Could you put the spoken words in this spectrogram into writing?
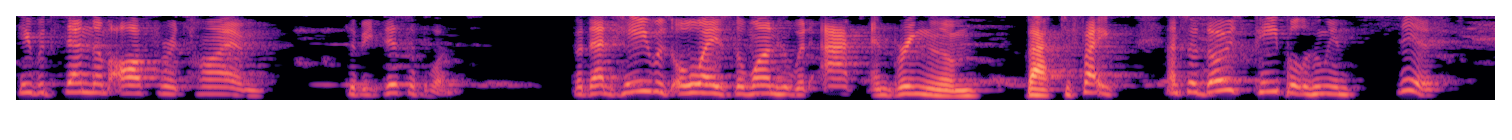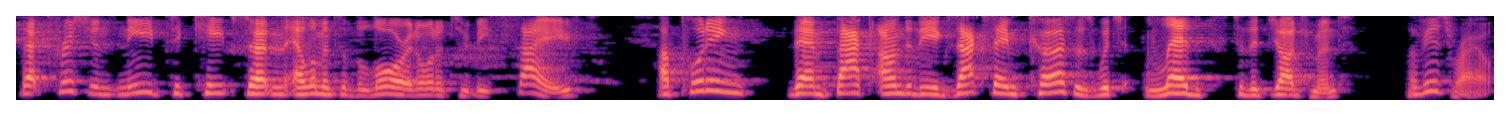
He would send them off for a time to be disciplined. But then he was always the one who would act and bring them back to faith. And so those people who insist that Christians need to keep certain elements of the law in order to be saved are putting them back under the exact same curses which led to the judgment of Israel.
